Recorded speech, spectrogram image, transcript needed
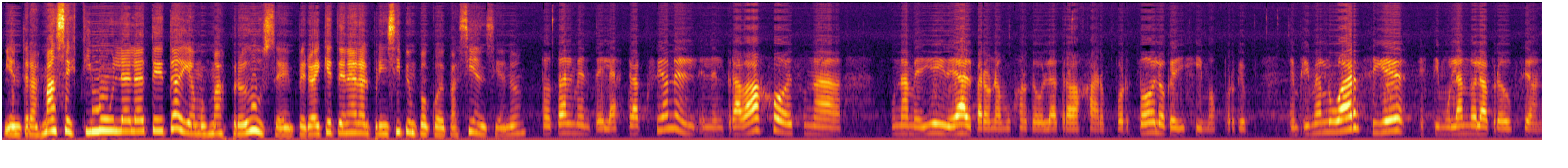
Mientras más se estimula la teta, digamos, más produce, pero hay que tener al principio un poco de paciencia, ¿no? Totalmente. La extracción en, el trabajo es una, una medida ideal para una mujer que vuelve a trabajar, por todo lo que dijimos, porque en primer lugar sigue estimulando la producción.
